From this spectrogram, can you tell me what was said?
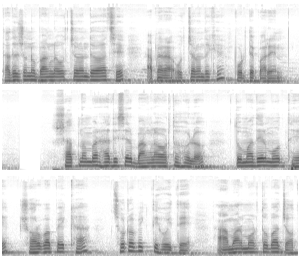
তাদের জন্য বাংলা উচ্চারণ দেওয়া আছে। আপনারা উচ্চারণ দেখে পড়তে পারেন। সাত নম্বর হাদিসের বাংলা অর্থ হল, তোমাদের মধ্যে সর্বাপেক্ষা ছোট ব্যক্তি হইতে আমার মর্তবা যত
